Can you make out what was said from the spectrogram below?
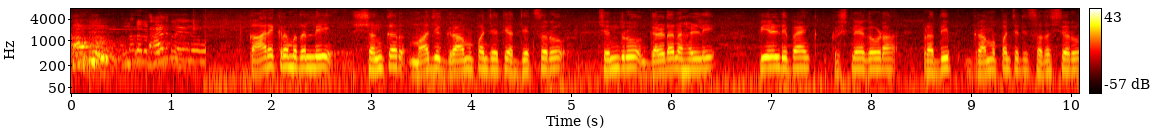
ಕಾಫಿ ಕಾರ್ಯಕ್ರಮದಲ್ಲಿ ಶಂಕರ್ ಮಾಜಿ ಗ್ರಾಮ ಪಂಚಾಯತಿ ಅಧ್ಯಕ್ಷರು Chandru, Garadanahalli P L D bank Krishnegowda, Pradeep, ಗ್ರಾಮ ಪಂಚಾಯತಿ ಸದಸ್ಯರು,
